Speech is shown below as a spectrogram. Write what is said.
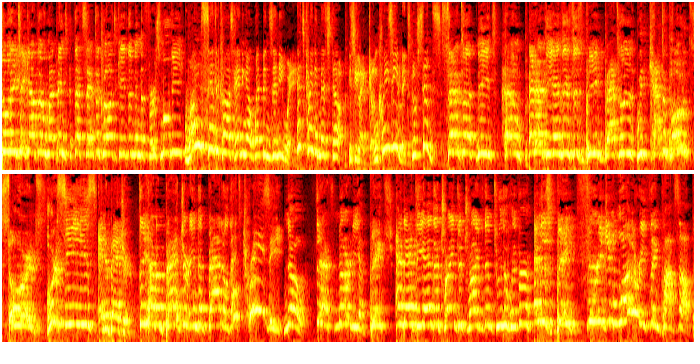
So they take out their weapons that Santa Claus gave them in the first movie. Why is Santa Claus handing out weapons anyway? That's kind of messed up. Is he like gun crazy? It makes no sense. Santa needs help. And at the end, there's this big battle with catapults, swords, horses. And a badger. They have a badger in the battle. That's crazy. No. That's Narnia, bitch! And at the end, they're trying to drive them to the river, and this big freaking watery thing pops up!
